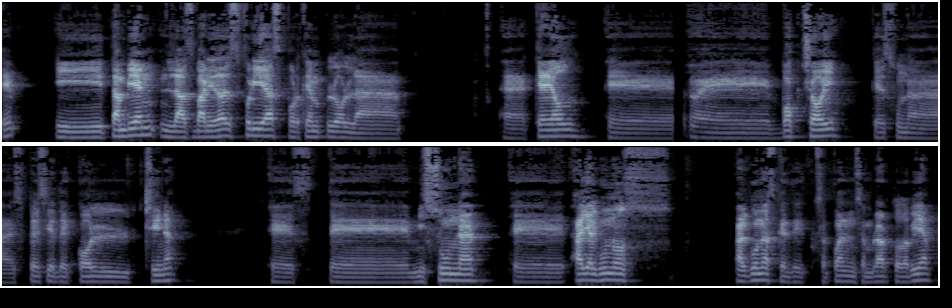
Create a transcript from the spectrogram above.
¿Sí? Y también las variedades frías, por ejemplo, la eh, kale, eh, eh, bok choy, que es una especie de col china, este, misuna, hay algunos, algunas que se pueden sembrar todavía,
